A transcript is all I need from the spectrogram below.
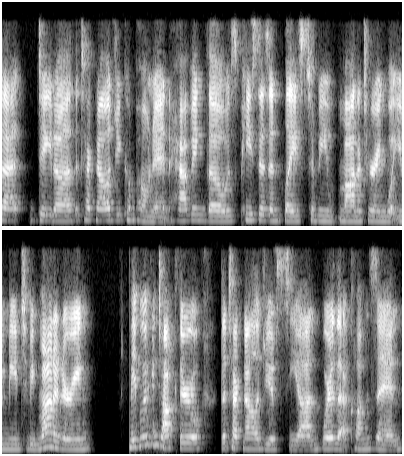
That data, the technology component, having those pieces in place to be monitoring what you need to be monitoring, maybe we can talk through the technology of Seon, where that comes in,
